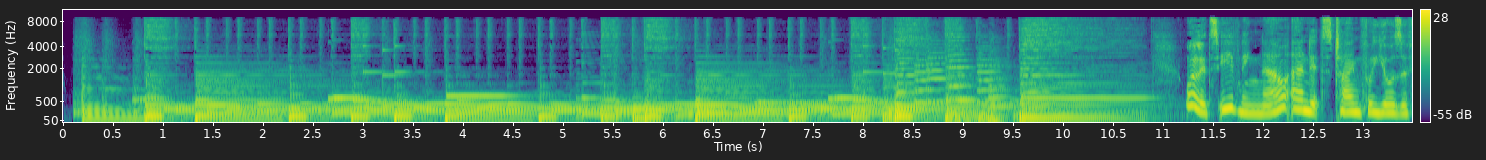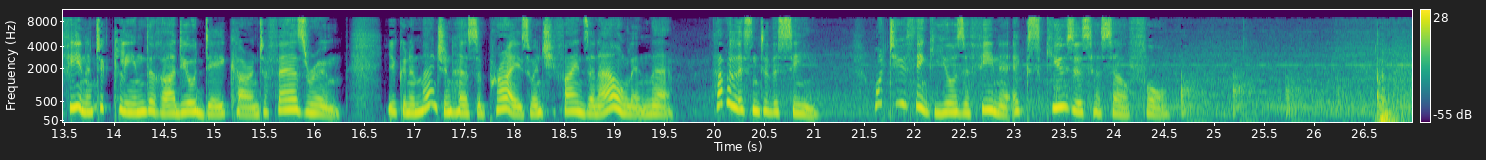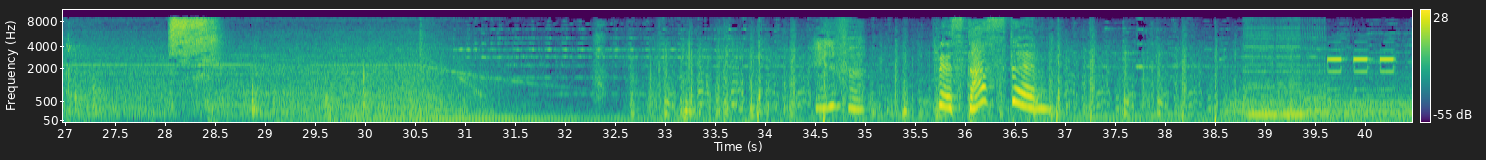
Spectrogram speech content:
Well, it's evening now, and it's time for Josefina to clean the Radio D current affairs room. You can imagine her surprise when she finds an owl in there. Have a listen to the scene. What do you think Josefina excuses herself for? Hilfe! Wer ist das denn?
